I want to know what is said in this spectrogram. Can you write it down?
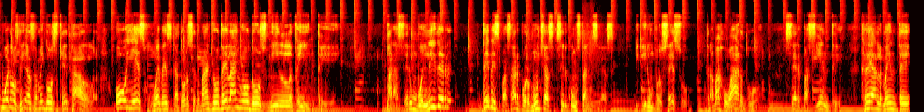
Buenos días amigos, ¿qué tal? Hoy es jueves 14 de mayo del año 2020. Para ser un buen líder, debes pasar por muchas circunstancias, vivir un proceso, trabajo arduo, ser paciente. Realmente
